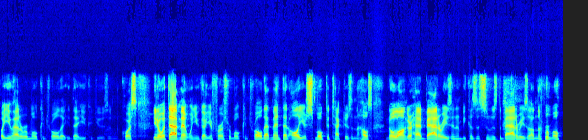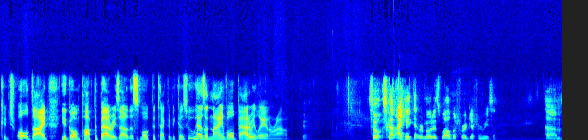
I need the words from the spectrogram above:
but you had a remote control that that you could use. And of course, you know what that meant when you got your first remote control. That meant that all your smoke detectors in the house no longer had batteries in them because as soon as the batteries on the remote control died, you go and pop the batteries out of the smoke detector because who has a nine volt battery laying around? So Scott, I hate that remote as well, but for a different reason. Um,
